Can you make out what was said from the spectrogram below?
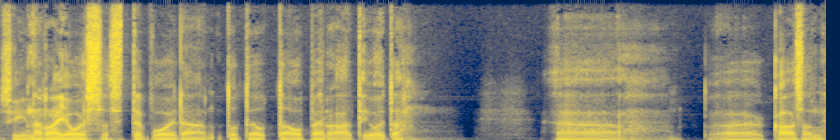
siinä rajoissa sitten voidaan toteuttaa operaatioita ää, Kaasan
